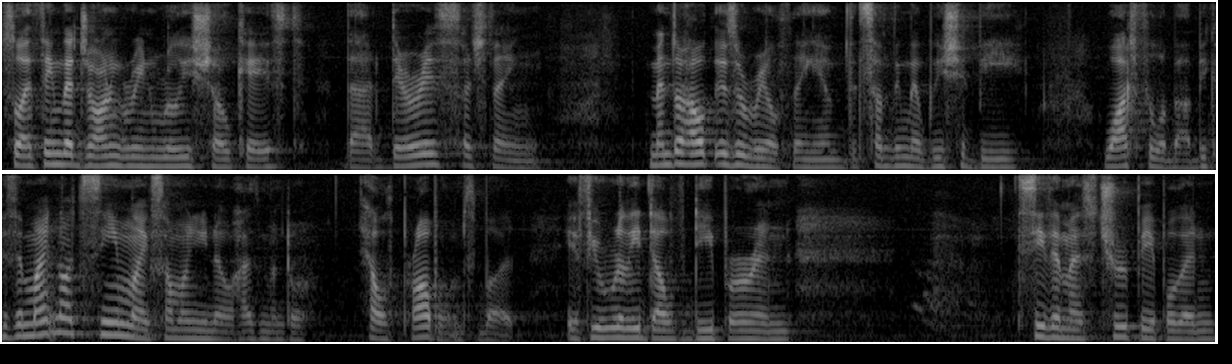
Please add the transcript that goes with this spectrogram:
So I think that John Green really showcased that there is such thing. Mental health is a real thing, and it's something that we should be watchful about because it might not seem like someone you know has mental health problems, but if you really delve deeper and see them as true people, then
